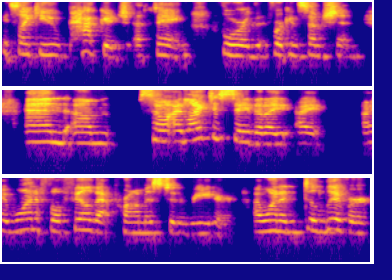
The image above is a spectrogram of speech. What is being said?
it's like you package a thing for the, for consumption and um, so i like to say that i i i want to fulfill that promise to the reader i want to deliver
